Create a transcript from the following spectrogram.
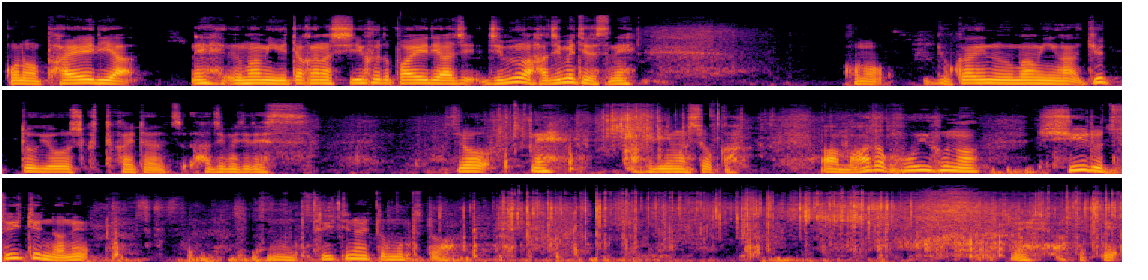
このパエリア、ね、旨味豊かなシーフードパエリア味。自分は初めてですね。この魚介の旨味がギュッと凝縮って書いてあるやつ、初めてです。こちらをね、開けてみましょうか。あ、まだこういう風なシールついてんだね。うん、ついてないと思ってた。ね、開けて。こ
